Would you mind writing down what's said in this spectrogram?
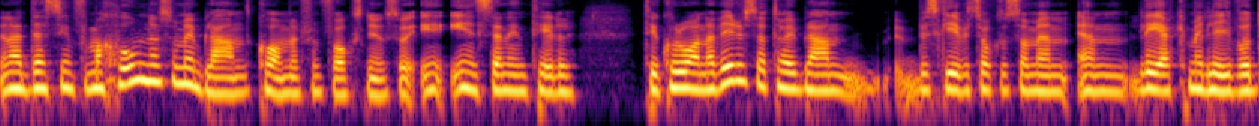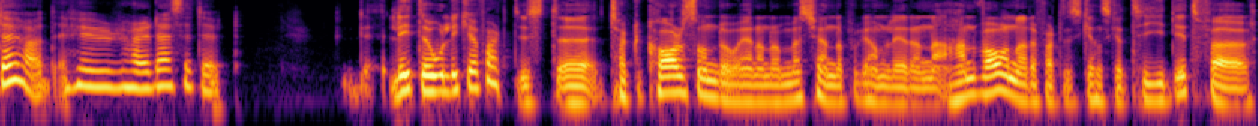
den här desinformationen som ibland kommer från Fox News och inställning till, till coronaviruset har ibland beskrivits också som en, en lek med liv och död. Hur har det där sett ut? Lite olika faktiskt. Eh, Tucker Carlson, då, en av de mest kända programledarna, han varnade faktiskt ganska tidigt för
